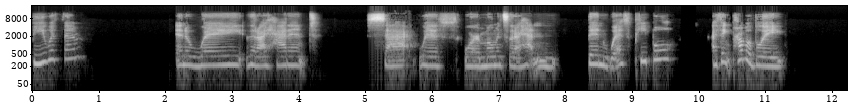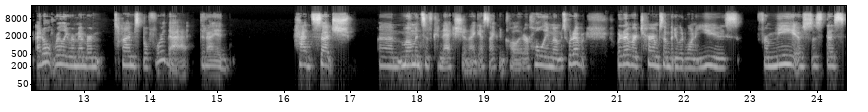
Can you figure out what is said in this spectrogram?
be with them in a way that I hadn't sat with or moments that I hadn't been with people. I think probably I don't really remember times before that that I had had such um, moments of connection, I guess I could call it, or holy moments, whatever, whatever term somebody would want to use. For me, it was just this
